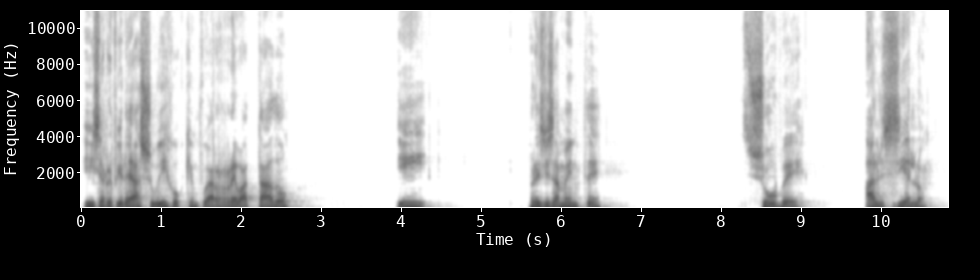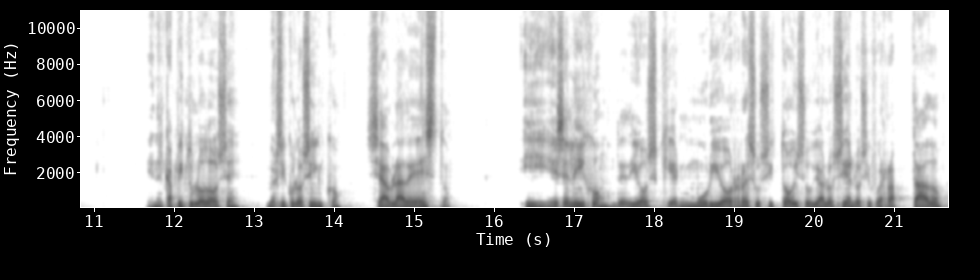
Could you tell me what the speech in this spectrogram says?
y se refiere a su hijo, quien fue arrebatado y precisamente sube al cielo. En el capítulo 12, versículo 5, se habla de esto. Y es el Hijo de Dios quien murió, resucitó y subió a los cielos y fue raptado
